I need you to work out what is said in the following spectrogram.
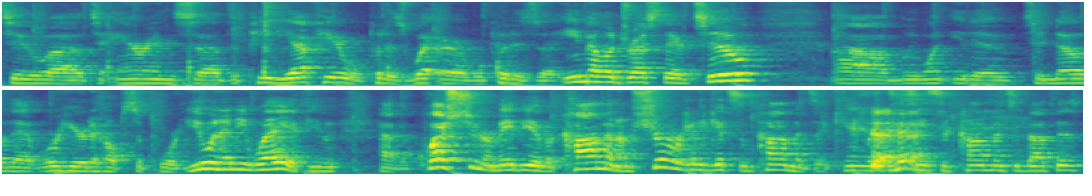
to uh, to Aaron's uh, the PDF here. We'll put his uh, we'll put his uh, email address there too. Um, we want you to, to know that we're here to help support you in any way. If you have a question or maybe you have a comment, I'm sure we're going to get some comments. I can't wait to see some comments about this,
